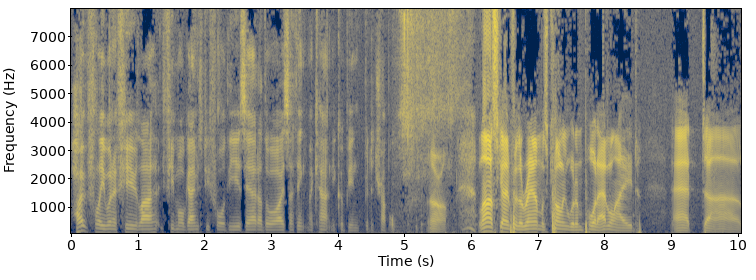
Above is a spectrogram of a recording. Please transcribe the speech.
hopefully win a few la- few more games before the year's out. Otherwise, I think McCartney could be in a bit of trouble. All right. Last game for the round was Collingwood and Port Adelaide at uh,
